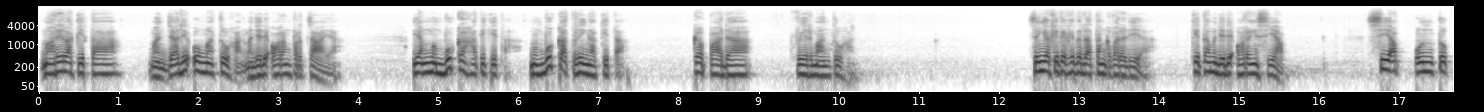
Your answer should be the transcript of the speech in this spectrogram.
marilah kita menjadi umat Tuhan, menjadi orang percaya yang membuka hati kita, membuka telinga kita kepada firman Tuhan. Sehingga kita kita datang kepada dia, kita menjadi orang yang siap. Siap untuk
